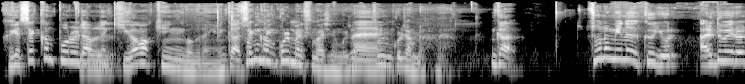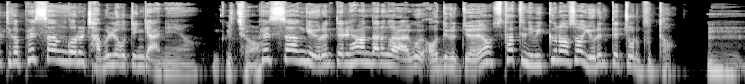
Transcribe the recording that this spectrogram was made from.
그게 second ball을 잡는 기가 막힌 거거든요. 그러니까 손흥민 second 골 말씀하시는 거죠? 네. 손흥민 골 장면. 네. 그러니까 손흥민은 그 요, 알드웨이럴트가 패스한 거를 잡으려고 뛴 게 아니에요. 그렇죠. 패스한 게 요렌테를 향한다는 걸 알고 어디로 뛰어요? 스타트를 이미 끊어서 요렌테 쪽으로 붙어. 음.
